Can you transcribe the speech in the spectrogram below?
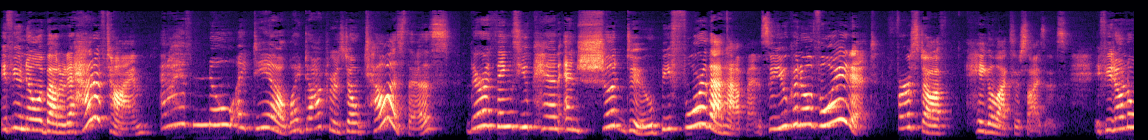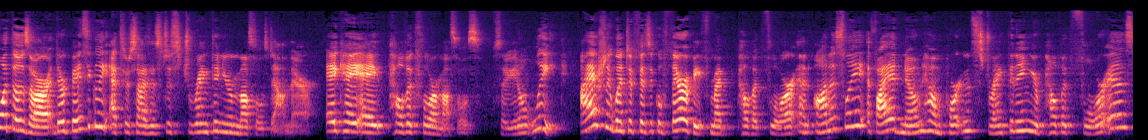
if you know about it ahead of time, and I have no idea why doctors don't tell us this, there are things you can and should do before that happens so you can avoid it. First off, Kegel exercises. If you don't know what those are, they're basically exercises to strengthen your muscles down there, aka pelvic floor muscles, so you don't leak. I actually went to physical therapy for my pelvic floor, and honestly, if I had known how important strengthening your pelvic floor is,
